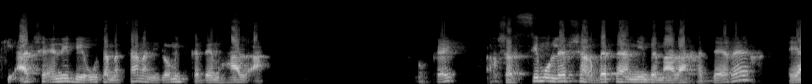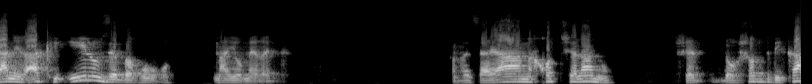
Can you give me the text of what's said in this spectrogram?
כי עד שאין לי בהירות המצב אני לא מתקדם הלאה, אוקיי? עכשיו שימו לב שהרבה פעמים במהלך הדרך היה נראה כאילו זה ברור מה היא אומרת, אבל זה היה הנחות שלנו, שדורשות בדיקה.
